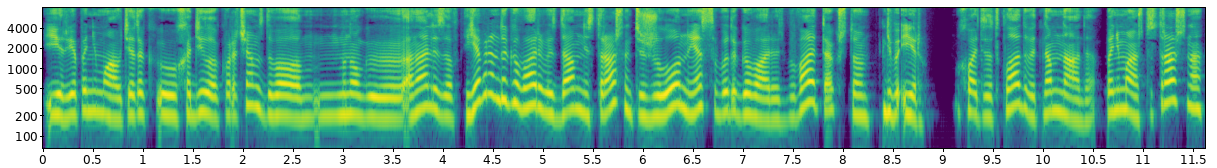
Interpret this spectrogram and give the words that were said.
Ир, я понимаю, вот я так э, ходила к врачам, сдавала много анализов. Я прям договариваюсь, да, мне страшно, тяжело, но я с собой договариваюсь. Бывает так, что, типа, Ир, хватит откладывать, нам надо. Понимаю, что страшно,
